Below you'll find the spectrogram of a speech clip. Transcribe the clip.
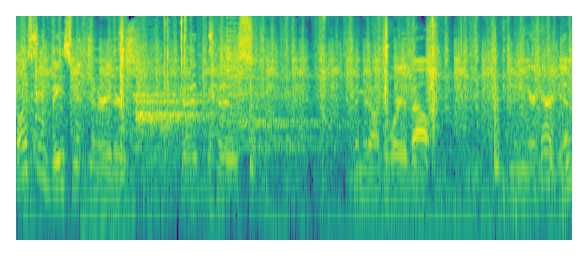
Always being basement generators good because then we don't have to worry about coming near here again.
